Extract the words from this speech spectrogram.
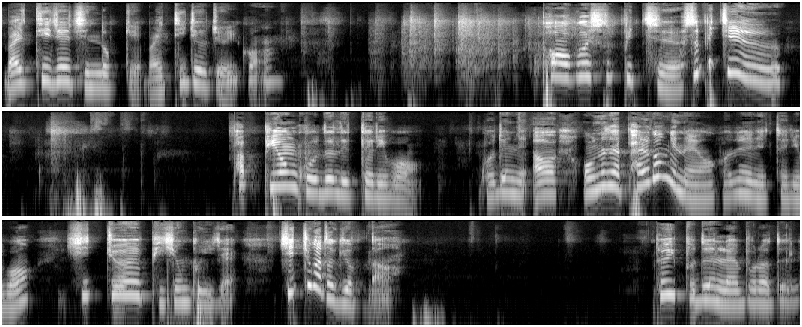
말티즈 진돗개. 말티즈죠, 이거. 퍼그 스피츠. 스피츠! 파피용 고드 리트리버. 고든, 아, 어느새 8강이네요. 고든 리트리버. 시쭈 비숑 프리제. 시쭈가 더 귀엽다. 토이푸드 레브라들.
